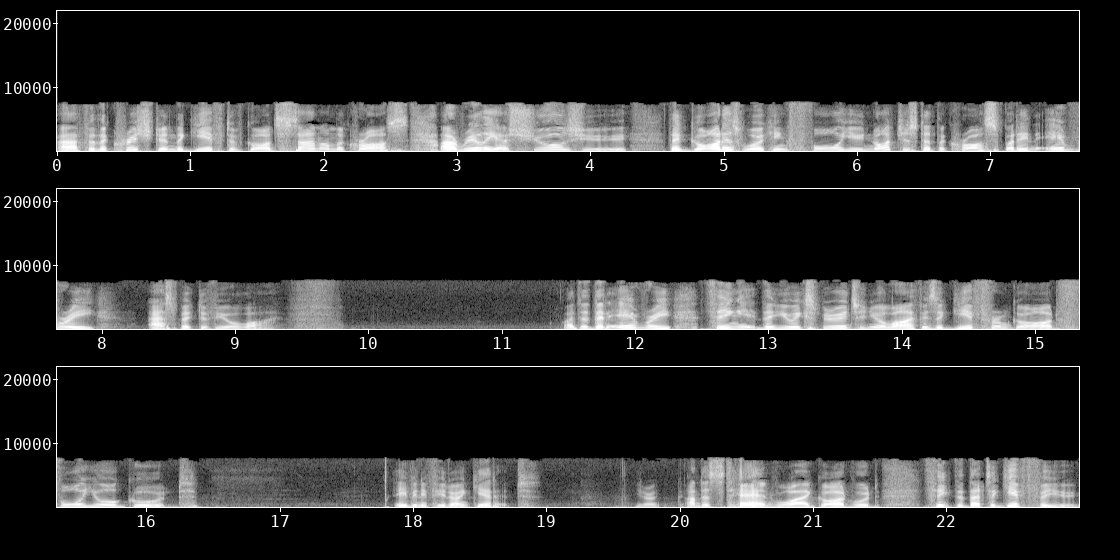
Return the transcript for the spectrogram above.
uh, for the Christian, the gift of God's Son on the cross uh, really assures you that God is working for you, not just at the cross, but in every aspect of your life. Right? That, that everything that you experience in your life is a gift from God for your good, even if you don't get it. You don't understand why God would think that that's a gift for you,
